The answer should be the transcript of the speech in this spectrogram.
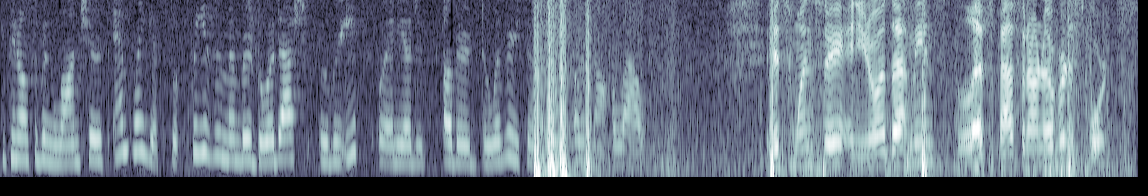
You can also bring lawn chairs and blankets, but please remember DoorDash, Uber Eats, or any other, delivery services are not allowed. It's Wednesday, and you know what that means? Let's pass it on over to sports.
